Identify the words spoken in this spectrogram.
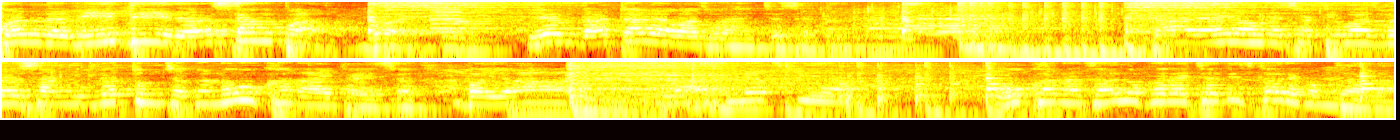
पल्लवी धीरज संपा बर. एकदा टाळ्या वाजवा ह्यांच्यासाठी टाळ्या एवढ्यासाठी वाजवायला सांगितलं तुमच्याकडनं उखाणा ऐकायचं. बया लागल्याच की. उखाणा चालू करायच्या आधीच कार्यक्रम झाला.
